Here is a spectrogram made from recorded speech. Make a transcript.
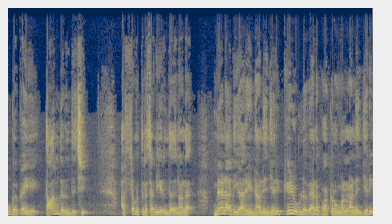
உங்கள் கை தாழ்ந்து இருந்துச்சு அஷ்டமத்தில் சனி இருந்ததுனால மேல அதிகாரினாலும் சரி கீழ் உள்ள வேலை பார்க்குறவங்களாலும் சரி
